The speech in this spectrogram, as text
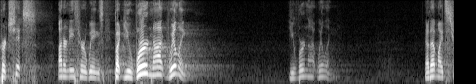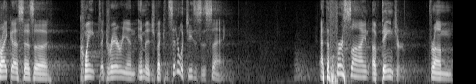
her chicks underneath her wings, but you were not willing. You were not willing. Now, that might strike us as a quaint agrarian image, but consider what Jesus is saying. At the first sign of danger from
